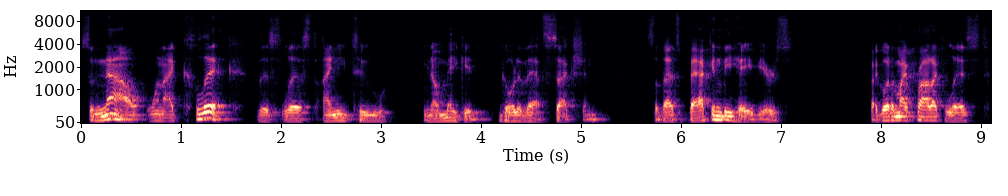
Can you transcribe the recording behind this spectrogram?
So now when I click this list, I need to, you know, make it go to that section. So that's back in behaviors. If I go to my product list,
